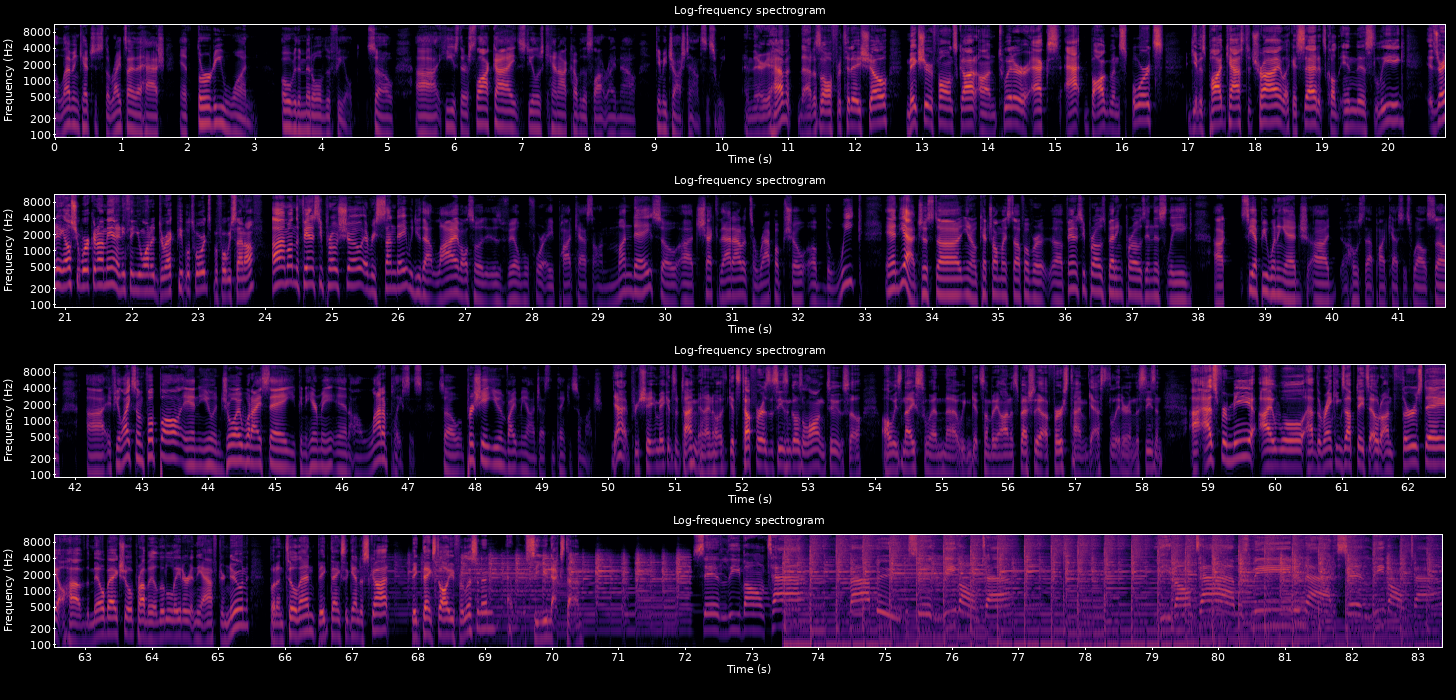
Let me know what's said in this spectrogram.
11 catches to the right side of the hash, and 31 over the middle of the field. So uh, he's their slot guy. The Steelers cannot cover the slot right now. Give me Josh Downs this week. And there you have it. That is all for today's show. Make sure you're following Scott on Twitter or X at Bogman Sports. Give his podcast a try. Like I said, it's called In This League. Is there anything else you're working on, man? Anything you want to direct people towards before we sign off? I'm on the Fantasy Pro Show every Sunday. We do that live. Also, it is available for a podcast on Monday. So uh, check that out. It's a wrap up show of the week. And yeah, just uh, you know, catch all my stuff over at uh, FantasyPros, Betting Pros in this league. CFB Winning Edge uh, host that podcast as well. So uh, if you like some football and you enjoy what I say, you can hear me in a lot of places. So appreciate you invite me on, Justin. Thank you so much. Yeah, I appreciate you making some time, man. I know it gets tougher as the season goes along too. So always nice when uh, we can get somebody on, especially a first time guest later in the season. Uh, as for me, I will have the rankings updates out on Thursday. I'll have the mailbag show probably a little later in the afternoon. But until then, big thanks again to Scott. Big thanks to all you for listening, and we will see you next time. Said leave on time, my baby said leave on time. Leave on time with me tonight. Said leave on time.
